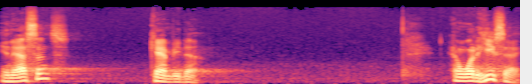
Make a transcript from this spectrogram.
In essence, can't be done. And what did he say?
